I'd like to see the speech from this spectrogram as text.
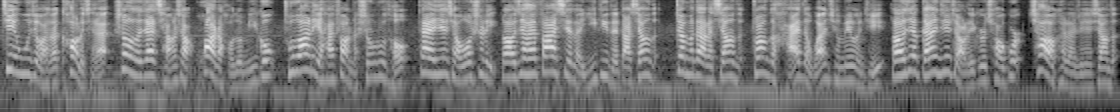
进屋就把他铐了起来。瘦子家墙上画着好多迷宫，厨房里还放着生猪头，在一间小卧室里，老杰还发现了一地的大箱子，这么大的箱子装个孩子完全没问题。老杰赶紧找了一根撬棍，撬开了这些箱子。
